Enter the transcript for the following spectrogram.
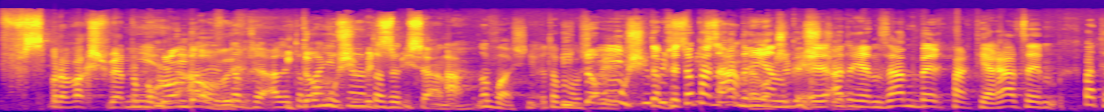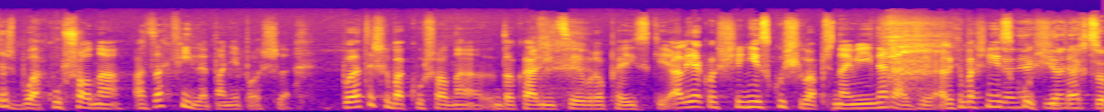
w sprawach światopoglądowych. Nie, no, dobrze, ale I to, to musi być spisane. A, no właśnie, to, I musi to być. musi Dobrze, być to pan Adrian, oczywiście. Adrian Zandberg, partia Razem, chyba też była kuszona, a za chwilę, panie pośle, była też chyba kuszona do koalicji europejskiej, ale jakoś się nie skusiła, przynajmniej na razie, ale chyba się nie Ja skusi. nie, ja nie, tak? chcę,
